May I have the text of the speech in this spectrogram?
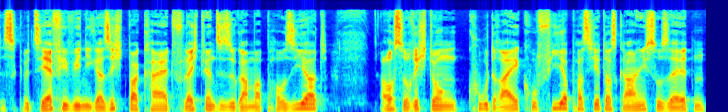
Es gibt sehr viel weniger Sichtbarkeit. Vielleicht werden sie sogar mal pausiert auch so Richtung Q3, Q4 passiert das gar nicht so selten.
